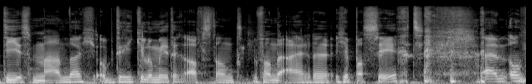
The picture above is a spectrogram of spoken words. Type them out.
die is maandag op drie kilometer afstand van de aarde gepasseerd. en om,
